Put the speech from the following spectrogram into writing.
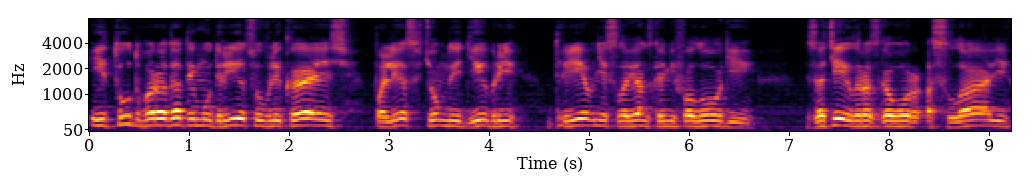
И тут бородатый мудрец, увлекаясь, полез в темные дебри древней славянской мифологии, затеял разговор о славе,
